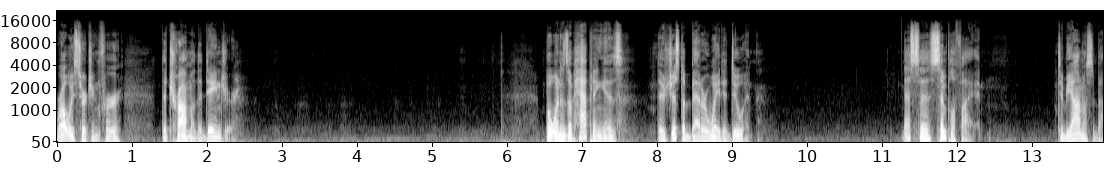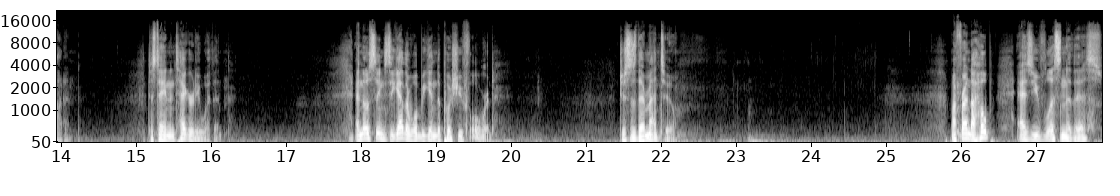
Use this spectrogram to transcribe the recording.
we're always searching for the trauma, the danger. But what ends up happening is there's just a better way to do it. That's to simplify it, to be honest about it, to stay in integrity with it. And those things together will begin to push you forward, just as they're meant to. My friend, I hope as you've listened to this,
